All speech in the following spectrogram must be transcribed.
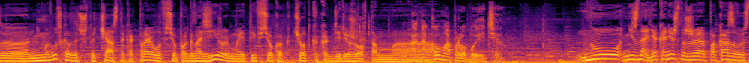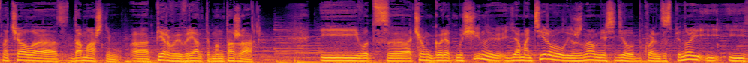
э, не могу сказать, что часто. Как правило, все прогнозируемо, и ты все как четко, как дирижер там... Э, а на ком опробуете? Ну, не знаю, я, конечно же, показываю сначала домашним э, первые варианты монтажа. И вот о чем говорят мужчины, я монтировал, и жена у меня сидела буквально за спиной, и, и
